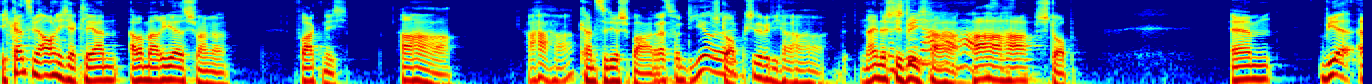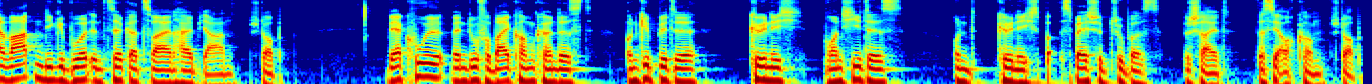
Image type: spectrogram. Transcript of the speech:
Ich kann es mir auch nicht erklären, aber Maria ist schwanger. Frag nicht. Hahaha. hahaha. Kannst du dir sparen. War das von dir oder Stopp. steht da wirklich hahaha? Nein, da steht steht wirklich haha. hahaha, Hahaha. Stopp. Ähm, wir erwarten die Geburt in circa zweieinhalb Jahren. Stopp. Wäre cool, wenn du vorbeikommen könntest und gib bitte König Bronchitis und König Sp Spaceship Troopers Bescheid, dass sie auch kommen. Stopp.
